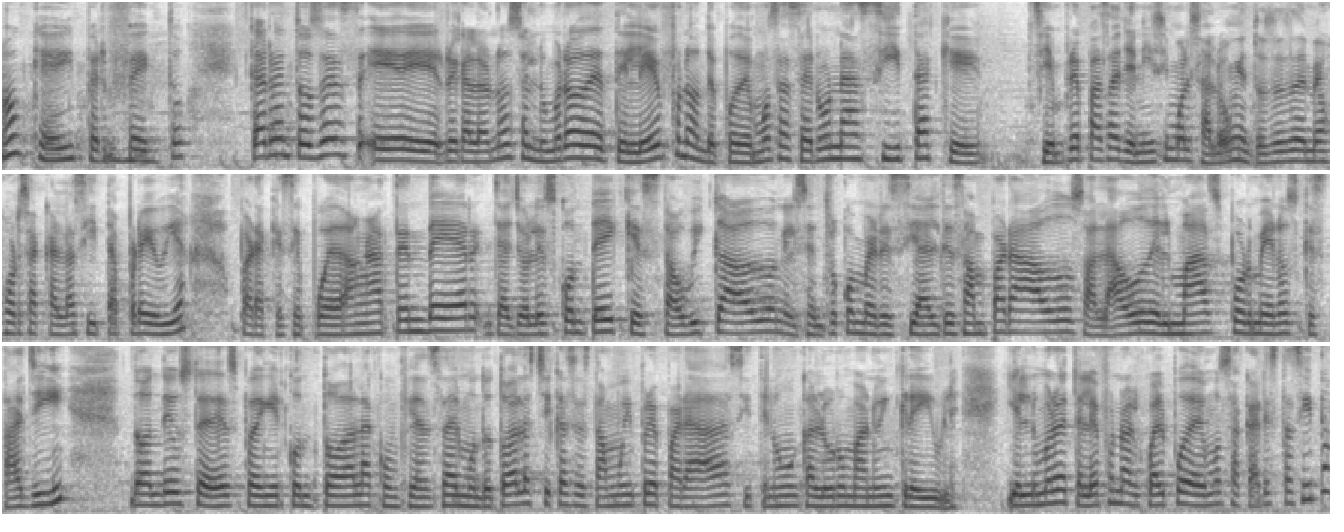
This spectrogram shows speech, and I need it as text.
Ok, perfecto. Claro, entonces eh, regalarnos el número de teléfono donde podemos hacer una cita que siempre pasa llenísimo el salón, entonces es mejor sacar la cita previa para que se puedan atender. Ya yo les conté que está ubicado en el Centro Comercial Desamparados, al lado del más por menos que está allí, donde ustedes pueden ir con toda la confianza del mundo. Todas las chicas están muy preparadas y tienen un calor humano increíble. ¿Y el número de teléfono al cual podemos sacar esta cita?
